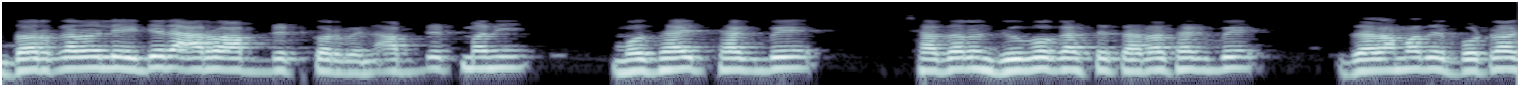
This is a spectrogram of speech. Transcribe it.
দরকার হলে এদের আরও আপডেট করবেন। আপডেট মানে মোজাহিদ থাকবে, সাধারণ যুবক আছে তারা থাকবে, যারা আমাদের ভোটার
